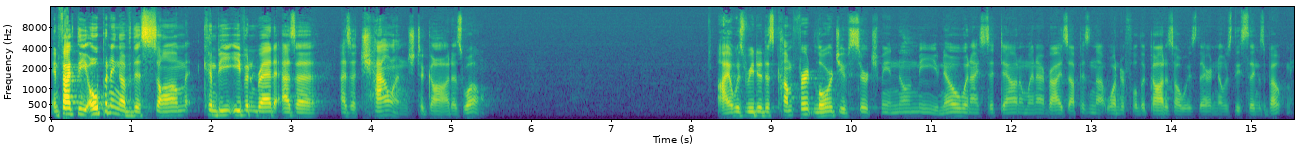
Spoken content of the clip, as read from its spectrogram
In fact, the opening of this psalm can be even read as a, as a challenge to God as well. I always read it as comfort. Lord, you've searched me and known me. You know when I sit down and when I rise up. Isn't that wonderful that God is always there and knows these things about me?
